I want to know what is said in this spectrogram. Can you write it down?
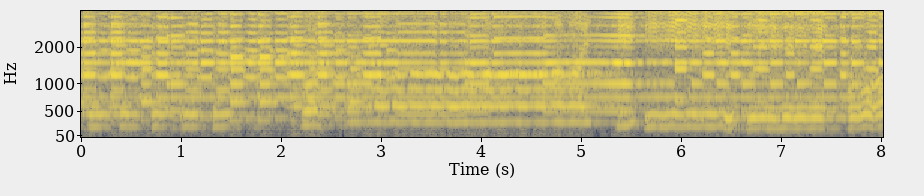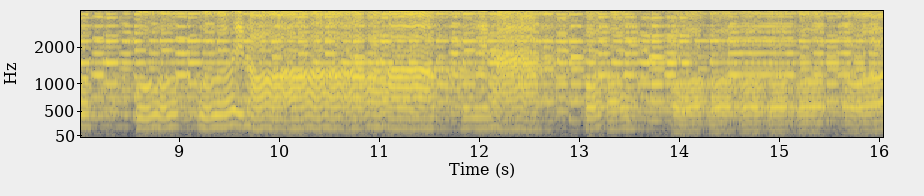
โอ้ยน้องเอ้ยนาโอ้โอ้โอ้โอ้โอ้โอ้โอ้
